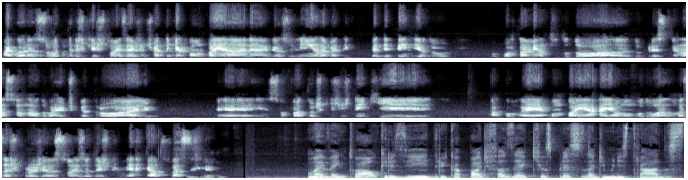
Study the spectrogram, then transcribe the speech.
Agora, as outras questões a gente vai ter que acompanhar, né? A gasolina vai, ter, vai depender do comportamento do dólar, do preço internacional do barril de petróleo. É, são fatores que a gente tem que é, acompanhar aí ao longo do ano, mas as projeções eu deixo para o mercado fazer. Uma eventual crise hídrica pode fazer que os preços administrados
